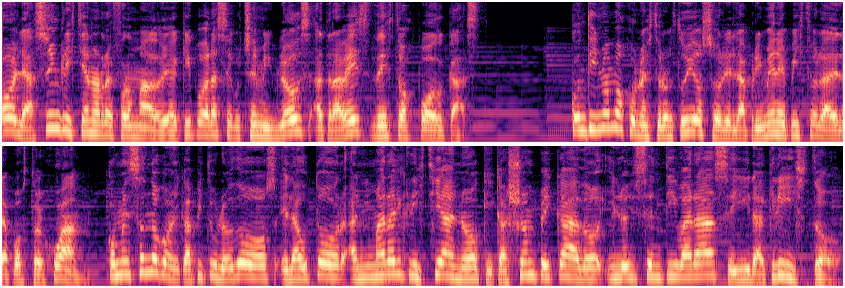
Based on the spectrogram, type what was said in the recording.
Hola, soy un cristiano reformado y aquí podrás escuchar mis blogs a través de estos podcasts. Continuamos con nuestro estudio sobre la primera epístola del apóstol Juan. Comenzando con el capítulo 2, el autor animará al cristiano que cayó en pecado y lo incentivará a seguir a Cristo.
